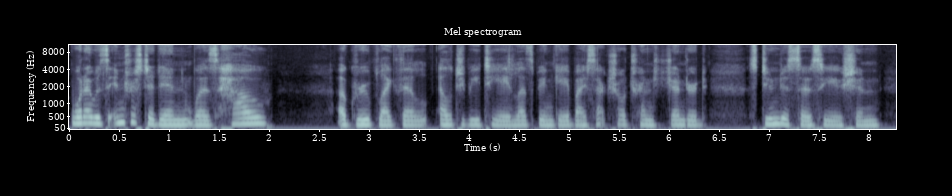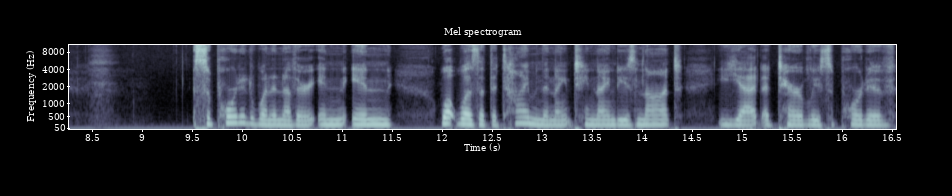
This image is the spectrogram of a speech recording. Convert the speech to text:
What I was interested in was how a group like the LGBTA, Lesbian, Gay, Bisexual, Transgendered Student Association, supported one another in in what was at the time in the 1990s not yet a terribly supportive,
